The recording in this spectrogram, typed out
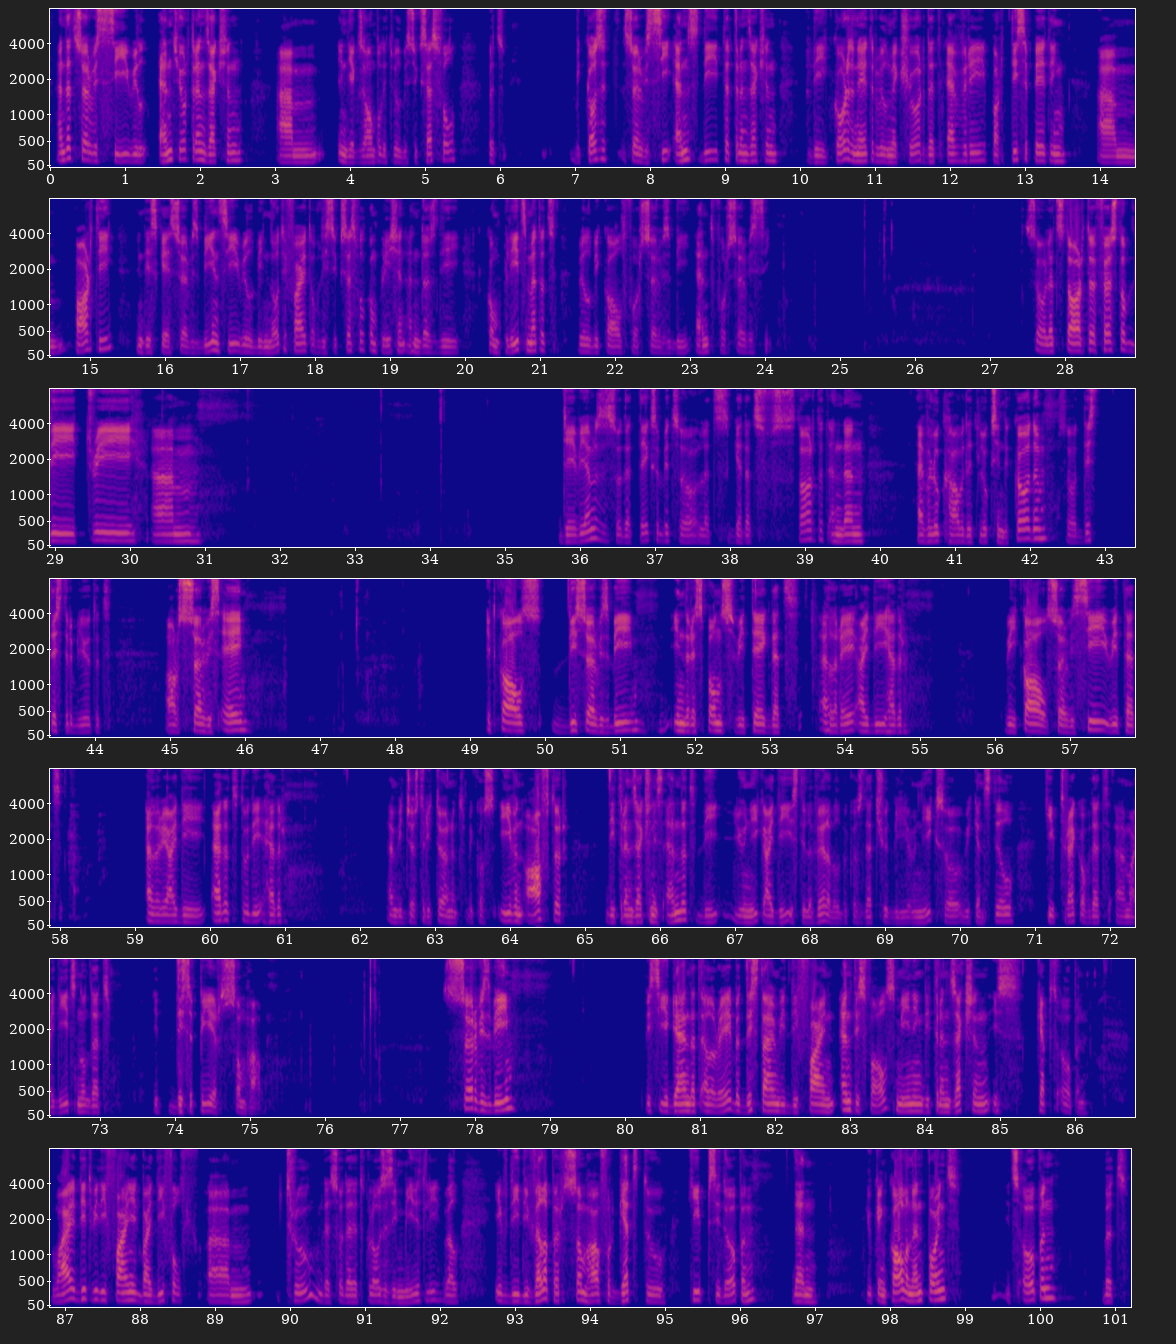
And that service C will end your transaction. Um, in the example, it will be successful, but because it, service C ends the, the, transaction, the coordinator will make sure that every participating um, party, in this case service B and C, will be notified of the successful completion and thus the complete method will be called for service B and for service C. So let's start uh, first of the three um, JVMs. So that takes a bit. So let's get that started and then have a look how it looks in the code. So this distributed our service A it calls this service B. In the response, we take that LRA ID header. We call service C with that LRA ID added to the header. And we just return it because even after the transaction is ended, the unique ID is still available because that should be unique. So we can still keep track of that um, ID. It's not that it disappears somehow. Service B, we see again that LRA, but this time we define end is false, meaning the transaction is kept open. Why did we define it by default um, true, that, so that it closes immediately? Well, if the developer somehow forget to keep it open, then you can call an endpoint, it's open, but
